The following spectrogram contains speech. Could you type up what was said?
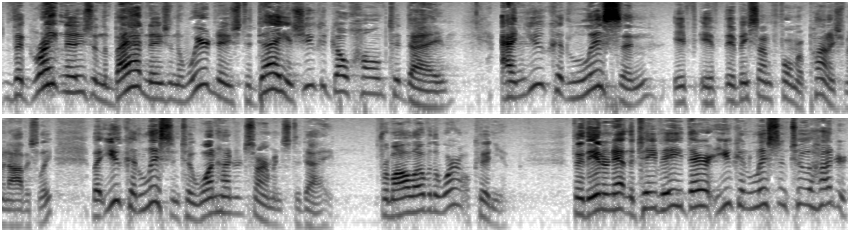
the great news and the bad news and the weird news today is you could go home today and you could listen, if, if there'd be some form of punishment, obviously, but you could listen to 100 sermons today from all over the world, couldn't you? Through the internet and the TV, there you can listen to a hundred.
